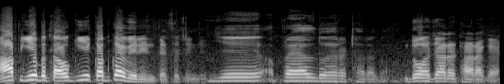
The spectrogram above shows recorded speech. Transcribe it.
आप ये बताओ कि ये कब का वेरिएंट है सचिन जी? ये अप्रैल 2018 का। 2018 का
